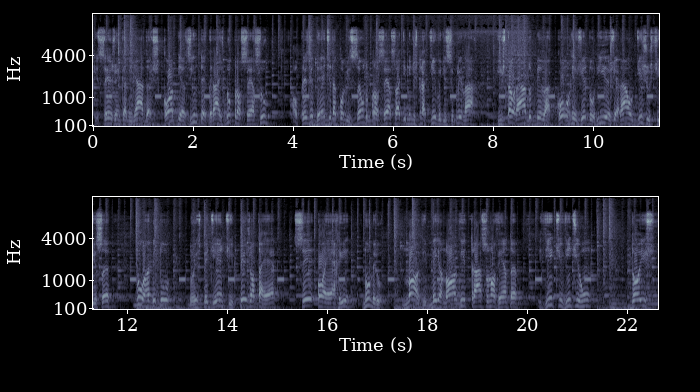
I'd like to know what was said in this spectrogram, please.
que sejam encaminhadas cópias integrais do processo ao presidente da Comissão do Processo Administrativo Disciplinar, instaurado pela Corregedoria Geral de Justiça, no âmbito do expediente PJE COR número 969-90 2021 200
